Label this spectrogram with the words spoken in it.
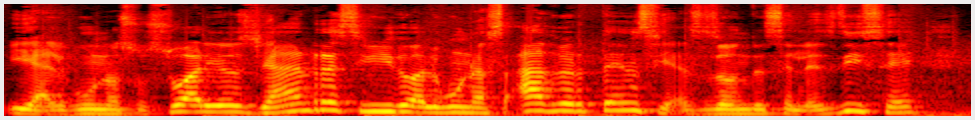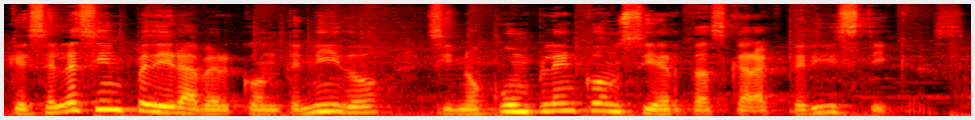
y algunos usuarios ya han recibido algunas advertencias donde se les dice que se les impedirá ver contenido si no cumplen con ciertas características.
